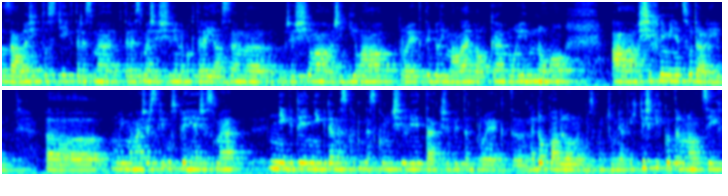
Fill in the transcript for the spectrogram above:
záležitostí, které jsme, které jsme řešili nebo které já jsem řešila a řídila, projekty byly malé, velké, bylo jich mnoho a všechny mi něco dali. Můj manažerský úspěch je, že jsme nikdy nikde neskončili tak, že by ten projekt eh, nedopadl nebo skončil v nějakých těžkých kotrmelcích.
